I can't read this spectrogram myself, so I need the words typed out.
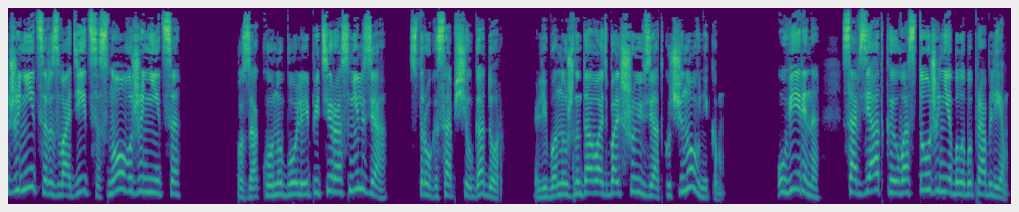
жениться, разводиться, снова жениться. «По закону более пяти раз нельзя», — строго сообщил Гадор. «Либо нужно давать большую взятку чиновникам». Уверена, со взяткой у вас тоже не было бы проблем.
